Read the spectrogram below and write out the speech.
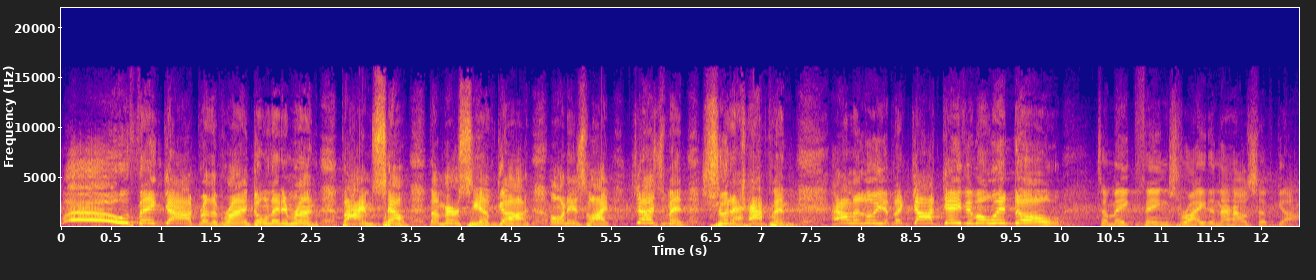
Woo! Thank God, Brother Brian. Don't let him run by himself. The mercy of God on his life. Judgment should have happened. Hallelujah. But God gave him a window to make things right in the house of God.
